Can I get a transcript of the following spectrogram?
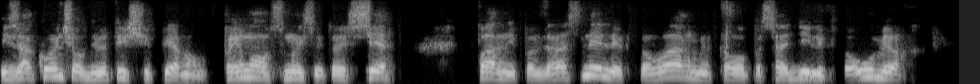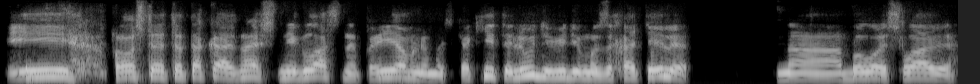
и закончил в 2001 в прямом смысле. То есть все парни повзрослели, кто в армии, кого посадили, кто умер. И просто это такая, знаешь, негласная приемлемость. Какие-то люди, видимо, захотели на былой славе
